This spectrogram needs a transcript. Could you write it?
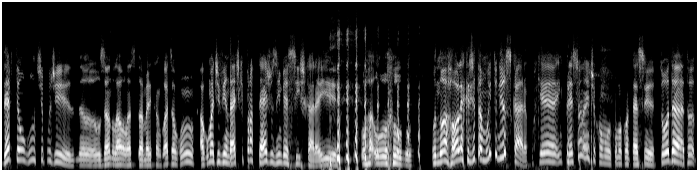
deve ter algum tipo de, usando lá o lance do American Gods, algum, alguma divindade que protege os imbecis, cara. E o, o, o Noah Hawley acredita muito nisso, cara, porque é impressionante como, como acontece toda, toda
